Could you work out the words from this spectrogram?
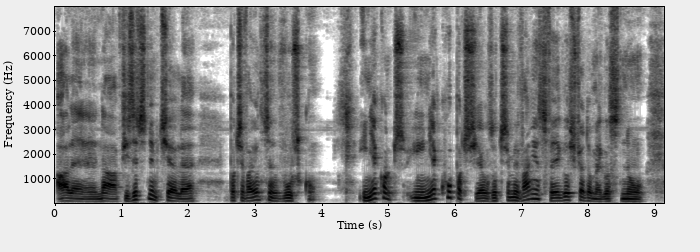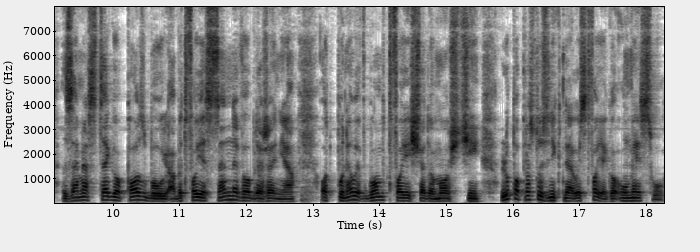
ale na fizycznym ciele poczywającym w łóżku. I nie, kończ, I nie kłopocz się z utrzymywaniem swojego świadomego snu. Zamiast tego pozbój, aby Twoje senne wyobrażenia odpłynęły w głąb Twojej świadomości lub po prostu zniknęły z Twojego umysłu.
